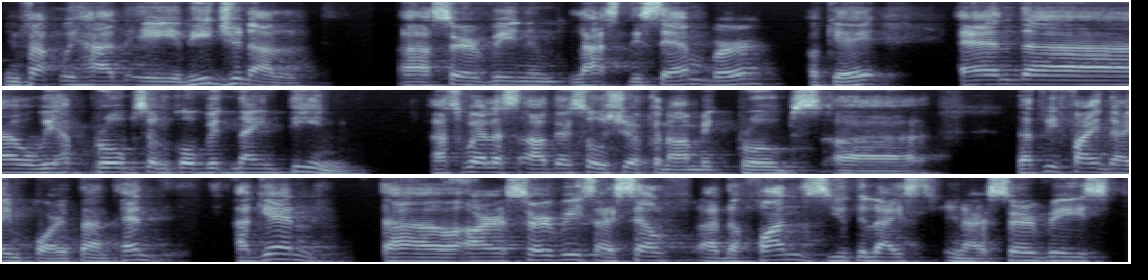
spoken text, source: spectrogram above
In fact, we had a regional survey last December, okay, and uh, we have probes on COVID-19, as well as other socioeconomic probes uh, that we find are important. And again, uh, our surveys are self, uh, the funds utilized in our surveys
